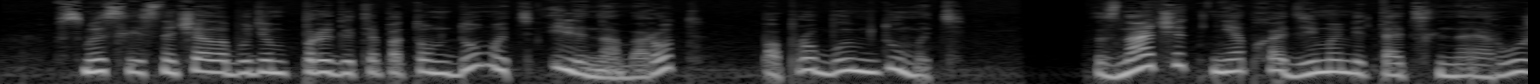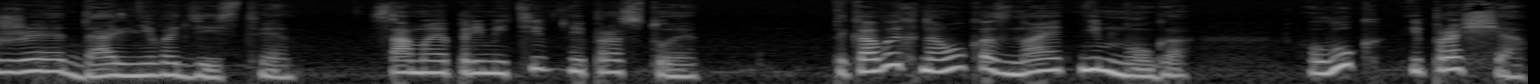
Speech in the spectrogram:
— В смысле, сначала будем прыгать, а потом думать, или наоборот, попробуем думать. Значит, необходимо метательное оружие дальнего действия. Самое примитивное и простое. Таковых наука знает немного. Лук и проща.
